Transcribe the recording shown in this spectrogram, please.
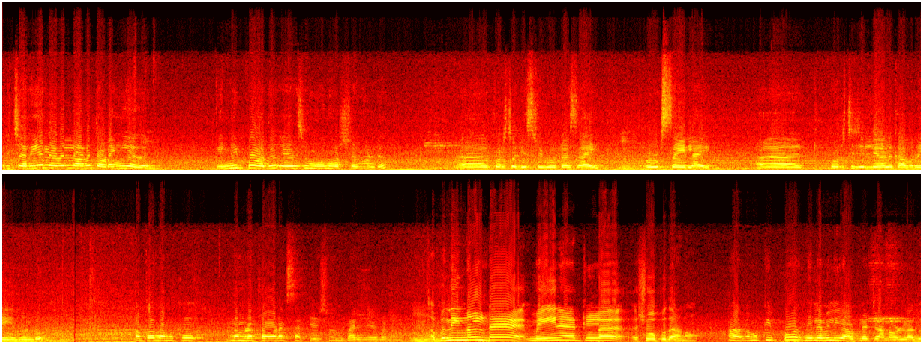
ഒരു ചെറിയ ലെവലിലാണ് തുടങ്ങിയത്. പിന്നെ ഇപ്പോൾ അത് ഏകദേശം മൂന്ന് വർഷം കൊണ്ട് കുറച്ച് ഡിസ്ട്രിബ്യൂട്ടേഴ്സായി റൂട്ട് സെയിലായി കുറച്ച് ജില്ലകൾ കവർ ചെയ്യുന്നുണ്ട്. അപ്പോൾ നമുക്ക് നമ്മുടെ പ്രോഡക്ട്സ് അത്യാവശ്യം ഒന്ന് പരിചയപ്പെടാം. അപ്പോൾ നിങ്ങളുടെ മെയിൻ ആയിട്ടുള്ള ഷോപ്പ് ഇതാണോ? ആ നമുക്കിപ്പോൾ നിലവിൽ ഈ ഔട്ട്ലെറ്റ് ആണ് ഉള്ളത്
